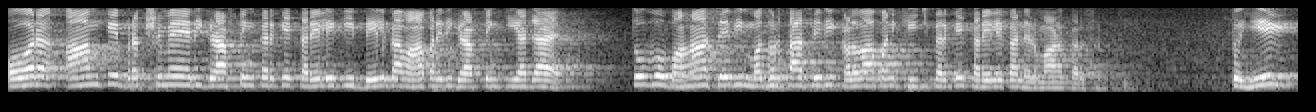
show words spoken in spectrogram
और आम के वृक्ष में यदि ग्राफ्टिंग करके करेले की बेल का वहाँ पर यदि ग्राफ्टिंग किया जाए तो वो वहाँ से भी, मधुरता से भी कड़वापन खींच करके करेले का निर्माण कर सकती है। तो ये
